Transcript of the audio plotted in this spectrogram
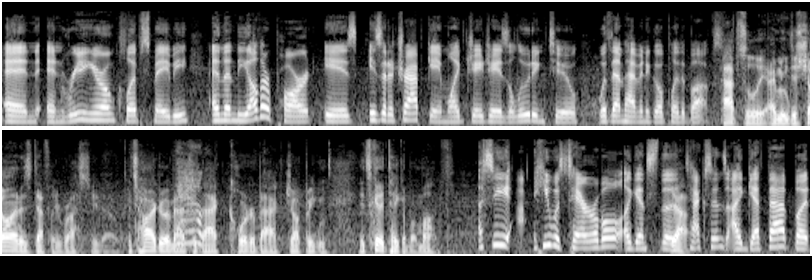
and and reading your own clips maybe. And then the other part is is it a trap game like JJ is alluding to with them having to go play the Bucs? Absolutely. I mean, Deshaun is definitely rusty, though. It's hard to imagine Yeah. that quarterback jumping. It's going to take him a month. Uh, See, he was terrible against the Yeah. Texans. I get that, but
